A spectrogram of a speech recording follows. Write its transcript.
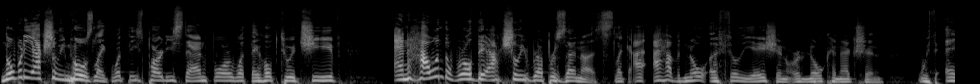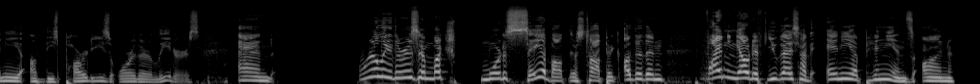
Nobody actually knows like what these parties stand for, what they hope to achieve, and how in the world they actually represent us. Like, I, I have no affiliation or no connection with any of these parties or their leaders. And really, there isn't much more to say about this topic other than finding out if you guys have any opinions on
